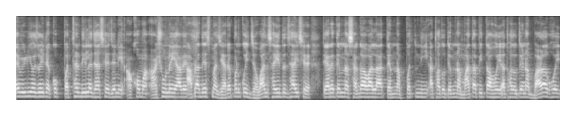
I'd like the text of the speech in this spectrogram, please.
એ વીડિયો જોઈને કોઈક પથ્થર દિલ જ હશે જેની આંખોમાં આંસુ નહીં આવે. આપણા દેશમાં જ્યારે પણ કોઈ જવાન શહીદ થાય છે, ત્યારે તેમના સગાવાલા, તેમના પત્ની અથવા તો તેમના માતા પિતા હોય અથવા તો તેના બાળક હોય,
